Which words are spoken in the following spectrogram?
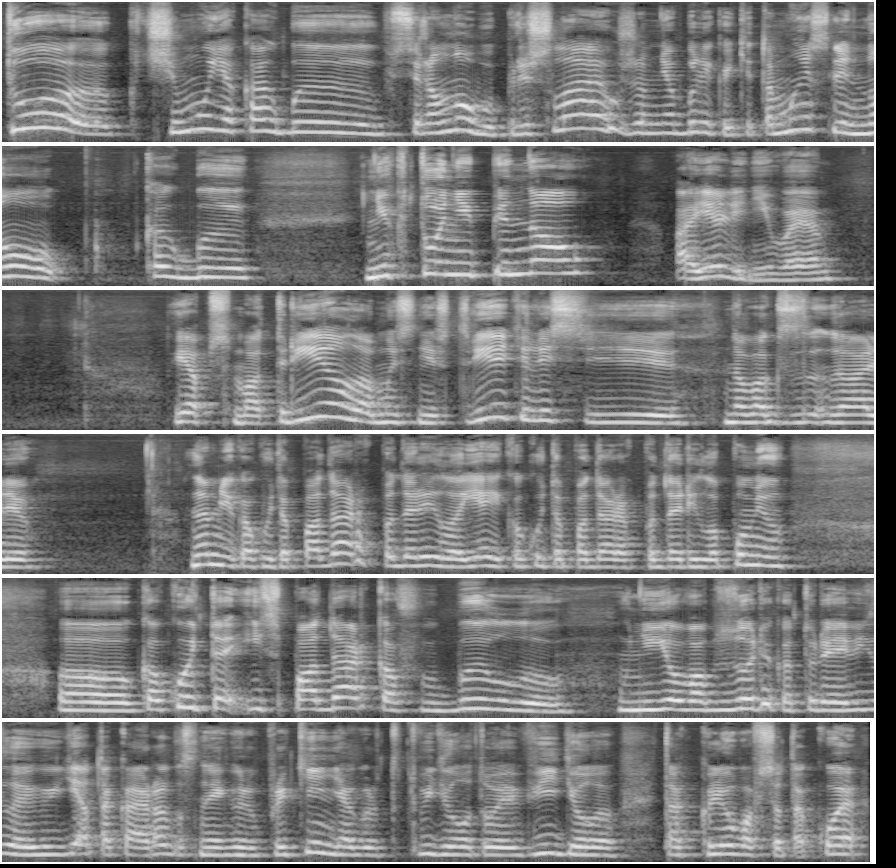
то, к чему я как бы все равно бы пришла, уже у меня были какие-то мысли, но как бы никто не пинал, а я ленивая. Я посмотрела, мы с ней встретились на вокзале. Она мне какой-то подарок подарила, я ей какой-то подарок подарила. Помню, э, какой-то из подарков был у нее в обзоре, который я видела, я такая радостная, я говорю, прикинь, я говорю, тут видела твое видео, так клево все такое.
